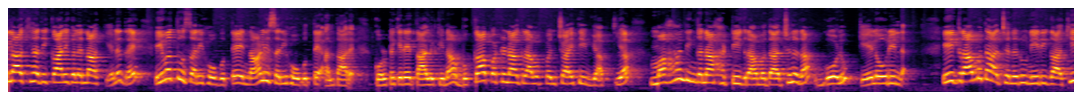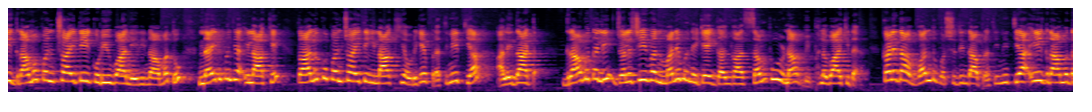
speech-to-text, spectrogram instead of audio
ಇಲಾಖೆ ಅಧಿಕಾರಿಗಳನ್ನ ಕೇಳಿದ್ರೆ ಇವತ್ತು ಸರಿ ಹೋಗುತ್ತೆ, ನಾಳೆ ಸರಿ ಹೋಗುತ್ತೆ ಅಂತಾರೆ. ಕೊರಟಗೆರೆ ತಾಲೂಕಿನ ಬುಕ್ಕಾಪಟ್ಟಣ ಗ್ರಾಮ ಪಂಚಾಯಿತಿ ವ್ಯಾಪ್ತಿಯ ಮಹಾಲಿಂಗನಹಟ್ಟಿ ಗ್ರಾಮದ ಜನರ ಗೋಳು ಕೇಳೋರಿಲ್ಲ. ಈ ಗ್ರಾಮದ ಜನರು ನೀರಿಗಾಗಿ ಗ್ರಾಮ ಪಂಚಾಯಿತಿ ಕುಡಿಯುವ ನೀರಿನ ಮತ್ತು ನೈರ್ಮಲ್ಯ ಇಲಾಖೆ, ತಾಲೂಕು ಪಂಚಾಯಿತಿ ಇಲಾಖೆಯವರಿಗೆ ಪ್ರತಿನಿತ್ಯ ಅಲೆದಾಟ. ಗ್ರಾಮದಲ್ಲಿ ಜಲಜೀವನ್ ಮನೆ ಮನೆಗೆ ಗಂಗಾ ಸಂಪೂರ್ಣ ವಿಫಲವಾಗಿದೆ. ಕಳೆದ ಒಂದು ವರ್ಷದಿಂದ ಪ್ರತಿನಿತ್ಯ ಈ ಗ್ರಾಮದ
